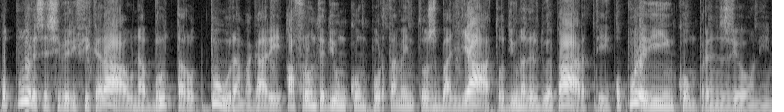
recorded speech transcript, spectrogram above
oppure se si verificherà una brutta rottura, magari a fronte di un comportamento sbagliato di una delle due parti, oppure di incomprensioni.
